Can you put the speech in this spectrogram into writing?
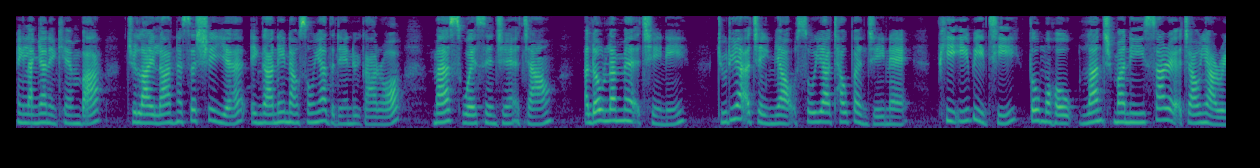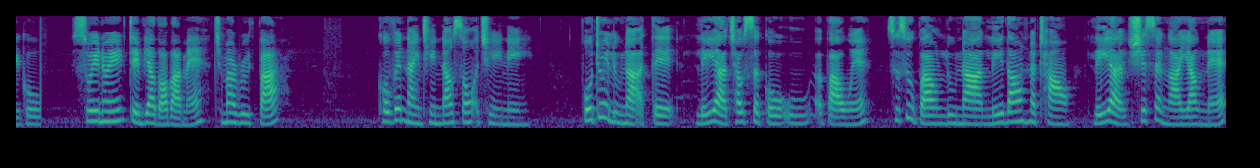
မင်္ဂလာညနေခင်းပါဇူလိုင်လ28ရက်အင်္ဂါနေ့နောက်ဆုံးရသတင်းတွေကတော့ mass ဝယ်ဆင်ခြင်းအကြောင်းအလုတ်လက်မဲ့အခြေအနေဒုတိယအကြိမ်မြောက်အစိုးရထောက်ပံ့ကြေးနဲ့ PEBT သို့မဟုတ် lunch money စတဲ့အကြောင်းအရာတွေကိုဆွေးနွေးတင်ပြသွားပါမယ်ကျွန်မ Ruth ပါ COVID-19 နောက်ဆုံးအခြေအနေပိုးတွေ့လူနာအသက်469ဦးအပါအဝင် စုစုပေါင်းလူနာ4200 485ယောက်နဲ့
